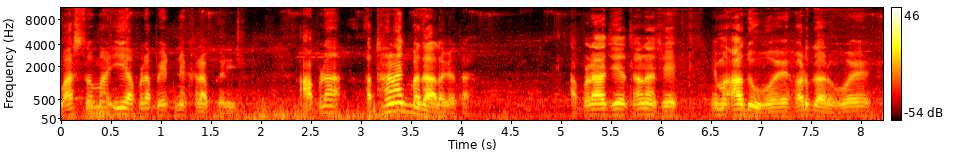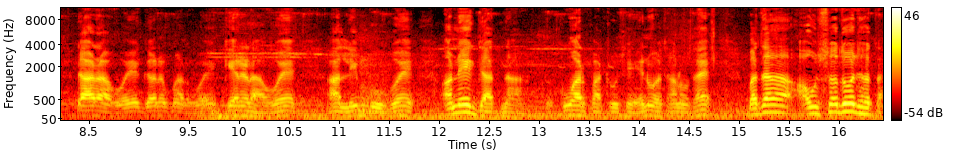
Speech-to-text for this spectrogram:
વાસ્તવમાં એ આપણા પેટને ખરાબ કરી આપણા અથાણા જ બધા અલગ હતા. આપણા જે અથાણા છે, એમાં આદુ હોય, હળદર હોય ડાળા હોય, ગરમર હોય કેરડા હોય, આ લીંબુ હોય, અનેક જાતના કુંવારપાઠું છે, એનું અથાણું થાય. બધા ઔષધો જ હતા.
